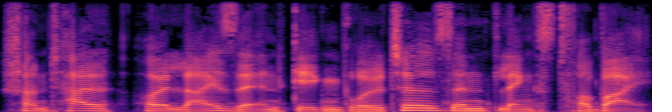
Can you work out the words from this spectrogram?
Chantal heul leise entgegenbrüllte, sind längst vorbei.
